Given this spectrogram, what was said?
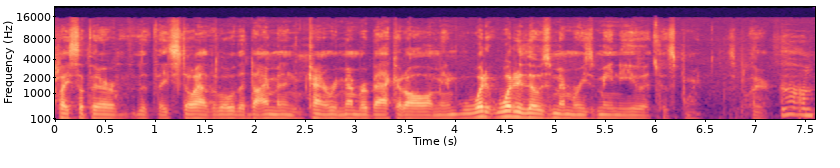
place up there that they still have the little of the diamond, and kind of remember back at all? I mean, what what do those memories mean to you at this point as a player? Um,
